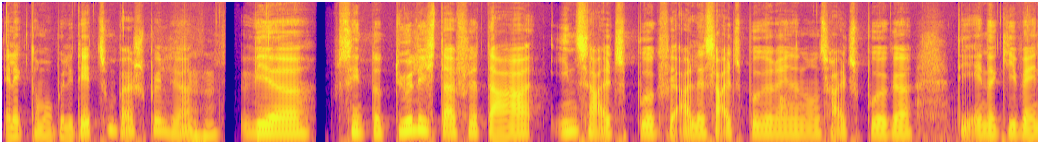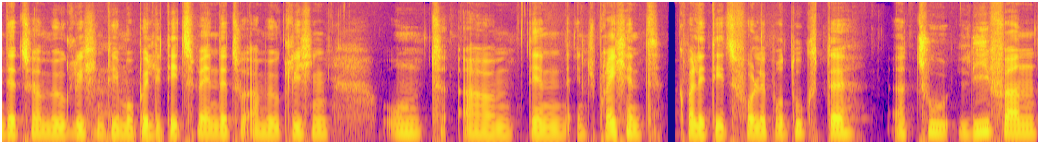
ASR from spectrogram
Elektromobilität zum Beispiel. Ja. Mhm. Wir sind natürlich dafür da, in Salzburg für alle Salzburgerinnen und Salzburger die Energiewende zu ermöglichen, die Mobilitätswende zu ermöglichen und ähm, den entsprechend qualitätsvolle Produkte äh, zu liefern,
